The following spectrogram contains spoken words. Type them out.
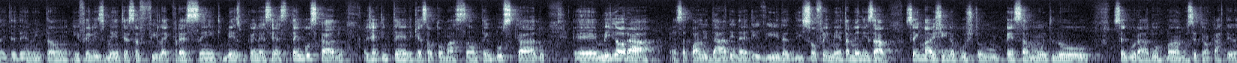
Está entendendo? Então, infelizmente, essa fila é crescente, mesmo que o INSS tenha buscado, a gente entende que essa automação tem buscado é, melhorar essa qualidade né, de vida, de sofrimento, amenizar. Você imagina, eu costumo pensar muito no segurado urbano, você tem uma carteira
